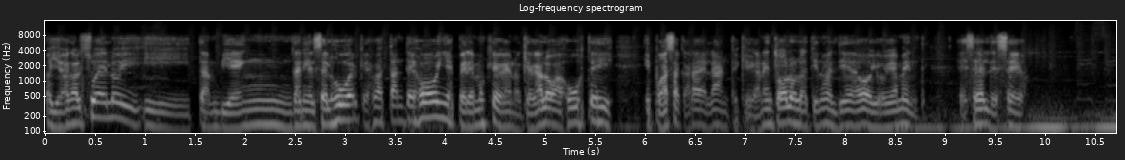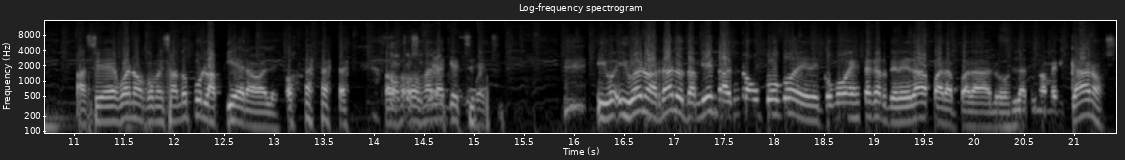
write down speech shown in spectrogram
lo llevan al suelo. Y, también Daniel Selhuber, que es bastante joven, y esperemos que, bueno, que haga los ajustes y, y pueda sacar adelante, que ganen todos los latinos el día de hoy, obviamente. Ese es el deseo. Así es, bueno, comenzando por la piedra, ¿vale? O- No, por Ojalá supuesto, que sí. Y, bu- y bueno, Arnaldo, también háblanos un poco de, de cómo es esta cartelera para, para los latinoamericanos.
